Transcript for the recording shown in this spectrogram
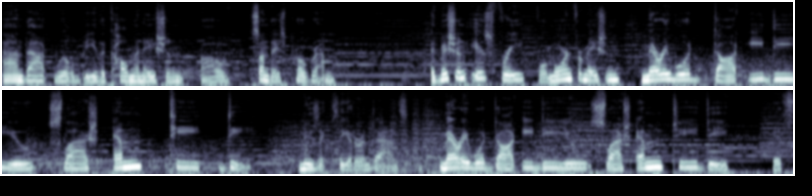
and that will be the culmination of Sunday's program. Admission is free. For more information, marywood.edu slash mtd, Music, Theater, and Dance. marywood.edu slash mtd. It's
